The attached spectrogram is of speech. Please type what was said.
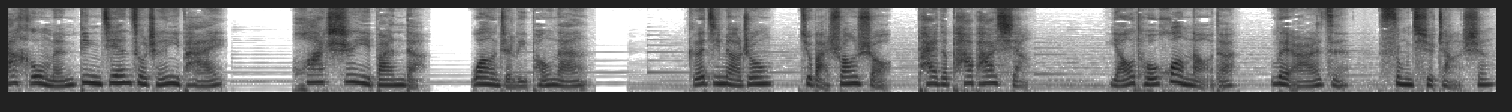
他和我们并肩坐成一排，花痴一般的望着李鹏南，隔几秒钟就把双手拍得啪啪响，摇头晃脑的为儿子送去掌声。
